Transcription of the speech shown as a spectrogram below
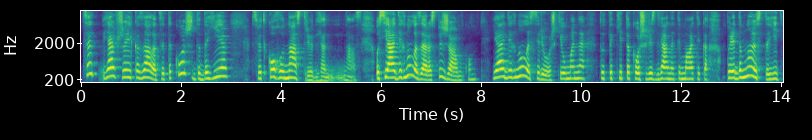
це я вже і казала, це також додає святкового настрою для нас. Ось я одягнула зараз піжамку, я одягнула сережки. У мене тут такі також різдвяна тематика. Передо мною стоїть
